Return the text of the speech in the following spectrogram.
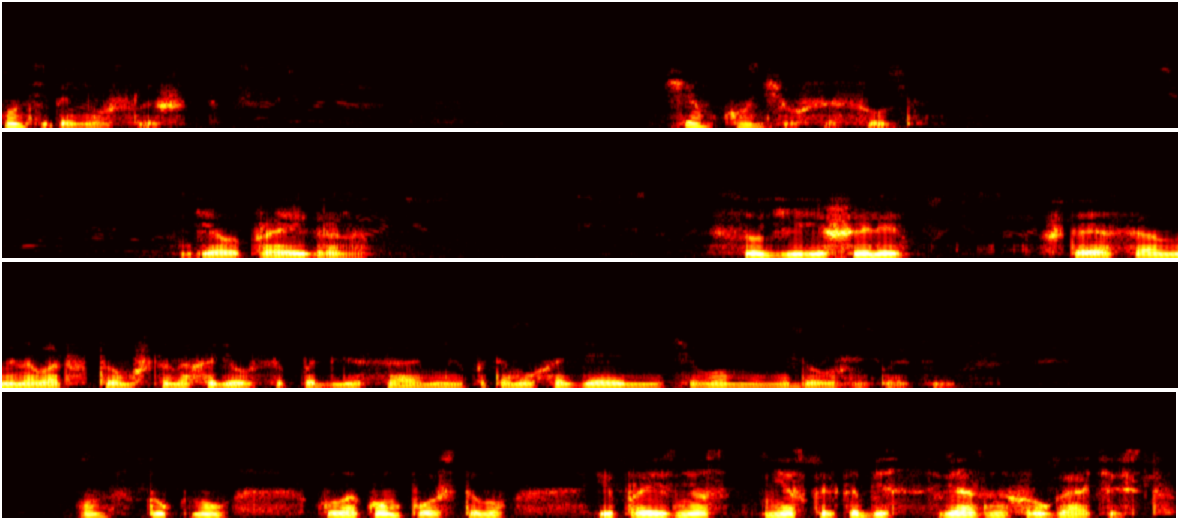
Он тебя не услышит». Чем кончился суд? Дело проиграно. Судьи решили что я сам виноват в том, что находился под лесами, и потому хозяин ничего мне не должен платить. Он стукнул кулаком по столу и произнес несколько бессвязных ругательств.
